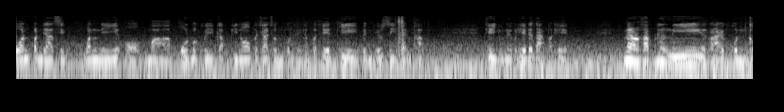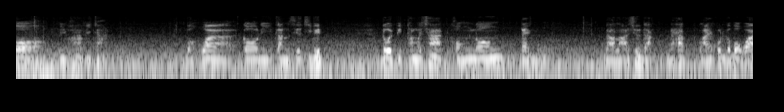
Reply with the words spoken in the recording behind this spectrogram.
วรปัญญาสิทธิ์วันนี้ออกมาพูดมาคุยกับพี่น้องประชาชนคนไทยทั้งประเทศที่เป็น FC แฟนคลับ ที่อยู่ในประเทศและต่างประเทศ แน่นอนครับ เรื่องนี้หลายคนก็มีภาพวิจารณ์บอกว่ากรณีการเสียชีวิต โดยผิดธรรมชาติของน้องแตงโมดาราชื่อดังนะครับ หลายคนก็บอกว่า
